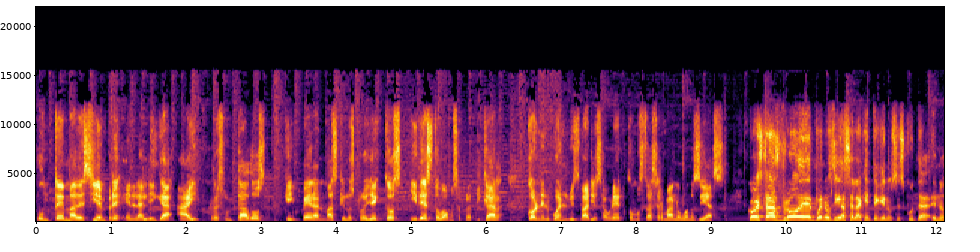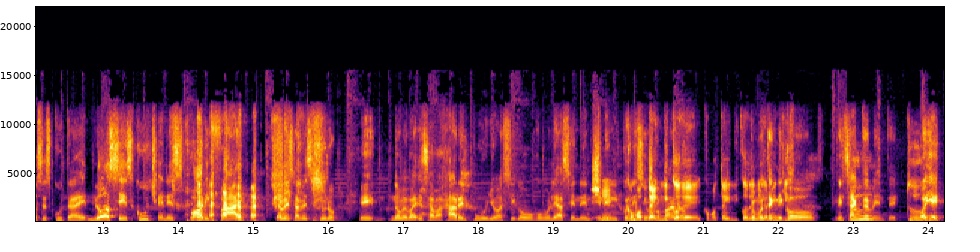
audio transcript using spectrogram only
Un tema de siempre, en la liga hay resultados que imperan más que los proyectos y de esto vamos a platicar con el buen Luis Mario Sauret. ¿Cómo estás, hermano? Buenos días. ¿Cómo estás, brother? Buenos días a la gente que nos escucha, eh, nos escucha, ¿eh? No se escucha en Spotify. Sabes, a veces uno, eh, no me vayas a bajar el puño, así como, como le hacen en, el como técnico de Como técnico de Como técnico, exactamente. Oye,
